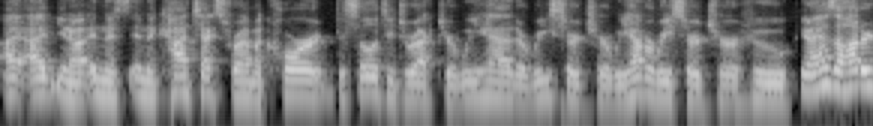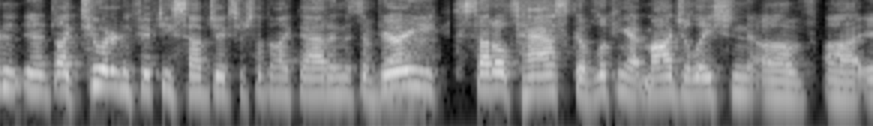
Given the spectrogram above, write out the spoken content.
I, I, you know, in this in the context where I'm a core facility director, we had a researcher. We have a researcher who you know has 100, you know, like 250 subjects or something like that, and it's a very Yeah. subtle task of looking at modulation of. Uh, it,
